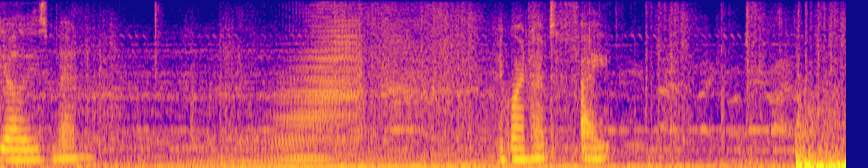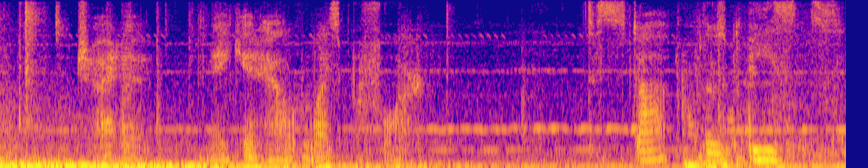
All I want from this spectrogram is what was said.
See all these men? They're going out to fight. To try to make it how it was before. To stop those beasts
